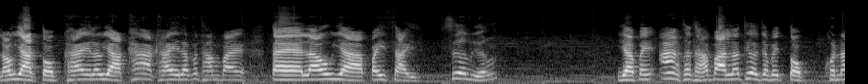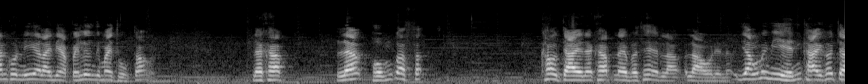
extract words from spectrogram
เราอยากตบใครเราอยากฆ่าใครเราก็ทำไป แต่เราอย่าไปใส่เสื้อเหลือง อย่าไปอ้างสถาบันแล้วเที่ยวจะไปตบคนนั้นคนนี้อะไรเนี่ยเป็นเรื่องที่ไม่ถูกต้องนะครับ แล้วผมก็ส เข้าใจนะครับในประเทศเราเราเนี่ยนะยังไม่มีเห็นใครเขาจะ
